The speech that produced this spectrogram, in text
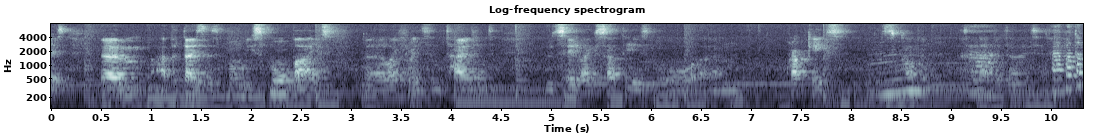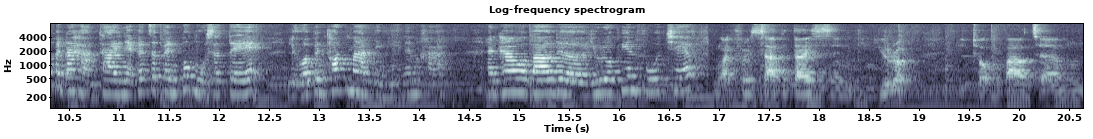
Yes, um, appetizers normally small bites, uh, like for instance in Thailand, we would say like satés or um, crab cakes. It's common as an Ah. appetizer. ค่ะเพราะถ้าเป็นอาหารไทยเนี่ยก็จะเป็นพวกหมูสะเต๊ะหรือว่าเป็นทอดมันอย่างนี้นะคะ And how about the European food chef Like for instance, appetizers in, in Europe, you talk about, um,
